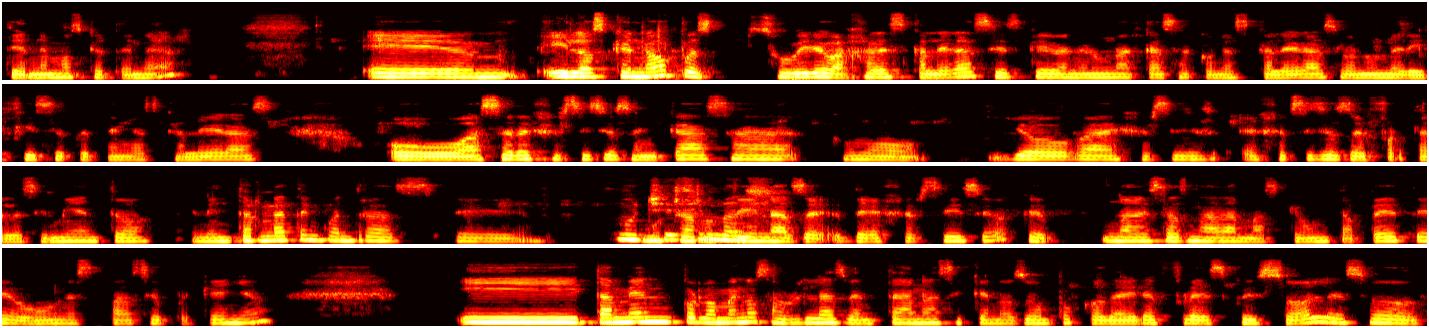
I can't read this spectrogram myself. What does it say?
tenemos que tener. Eh, y los que no, pues subir y bajar escaleras, si es que viven en una casa con escaleras o en un edificio que tenga escaleras, o hacer ejercicios en casa, como yoga, ejercicios, ejercicios de fortalecimiento. En internet encuentras eh, muchas rutinas de, ejercicio, que no necesitas nada más que un tapete o un espacio pequeño. Y también por lo menos abrir las ventanas y que nos dé un poco de aire fresco y sol, eso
